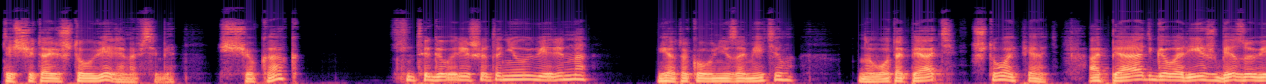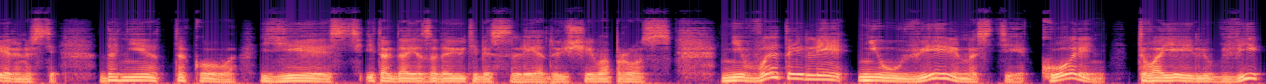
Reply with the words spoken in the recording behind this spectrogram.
Ты считаешь, что уверена в себе? Еще как? Ты говоришь, это неуверенно. Я такого не заметила. Ну вот опять что опять? Опять говоришь без уверенности. Да нет такого. Есть. И тогда я задаю тебе следующий вопрос. Не в этой ли неуверенности корень твоей любви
